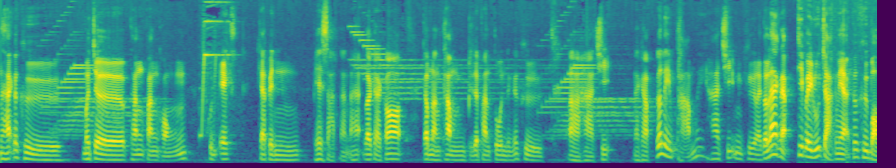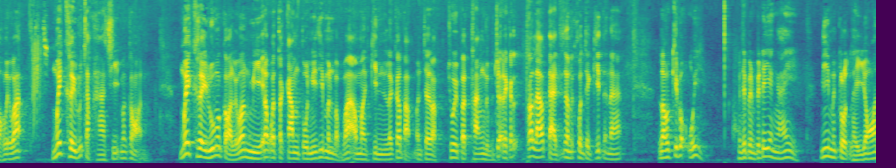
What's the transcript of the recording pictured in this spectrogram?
นะฮะก็คือมาเจอทางฝั่งของคุณ X แกเป็นเภสัชนะฮะแล้วแกก็กำลังทำผลิตภัณฑ์ตัวหนึ่งก็คือฮาชินะครับก็เลยถามว่าฮาชิมันคืออะไรตอนแรกเนี่ยที่ไปรู้จักเนี่ยก็คือบอกเลยว่า ไม่เคยรู้จักฮาชิมาก่อน ไม่เคยรู้มาก่อนเลยว่ามีนวัตกรรมตัวนี้ที่มันแบบว่าเอามากินแล้วก็แบบมันจะแบบช่วยประทังหรือช่วยอะไรก็ก็แล้วแต่ที่ตอนนนคนจะคิดนะนะเราคิดว่าอุ้ยมันจะเป็นไปได้ยังไง นี่มันกรดไหลย้อน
